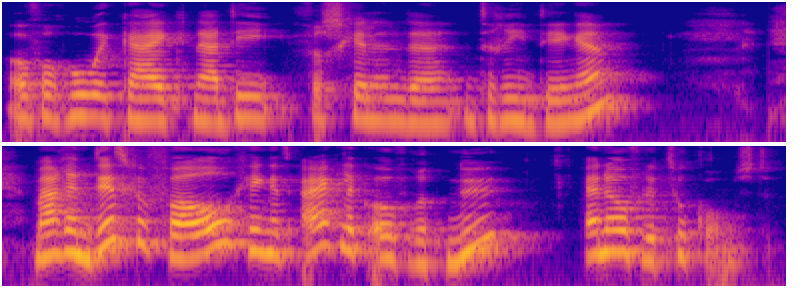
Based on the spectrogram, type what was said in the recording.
Over hoe ik kijk naar die verschillende drie dingen. Maar in dit geval ging het eigenlijk over het nu en over de toekomst.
